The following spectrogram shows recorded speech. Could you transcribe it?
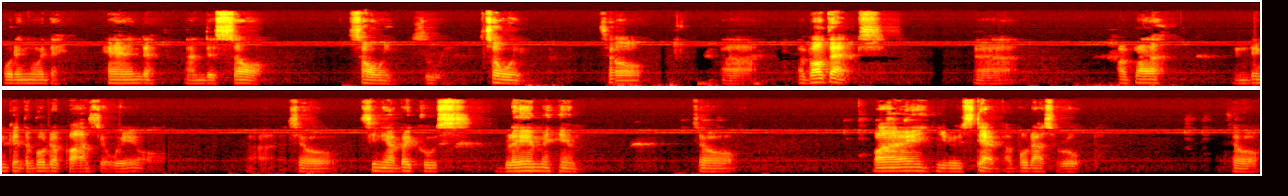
holding with the hand and the saw, sewing, sewing. So uh, about that, uh, after I think the Buddha passed away, or uh, so senior bhikkhus blame him. So why you step a Buddha's rope? So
